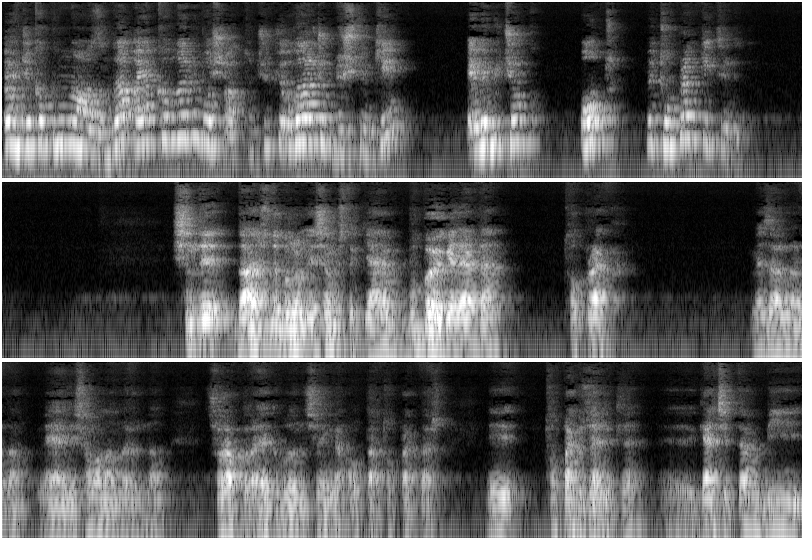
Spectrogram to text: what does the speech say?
önce kapının ağzında ayakkabılarını boşalttım. Çünkü o kadar çok düştüm ki eve birçok ot ve toprak getirdik. Şimdi daha önce de bunu yaşamıştık. Yani bu bölgelerden toprak mezarlardan veya yaşam alanlarından çoraplar, ayakkabıların içine giren otlar, topraklar e, toprak özellikle e, gerçekten bir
